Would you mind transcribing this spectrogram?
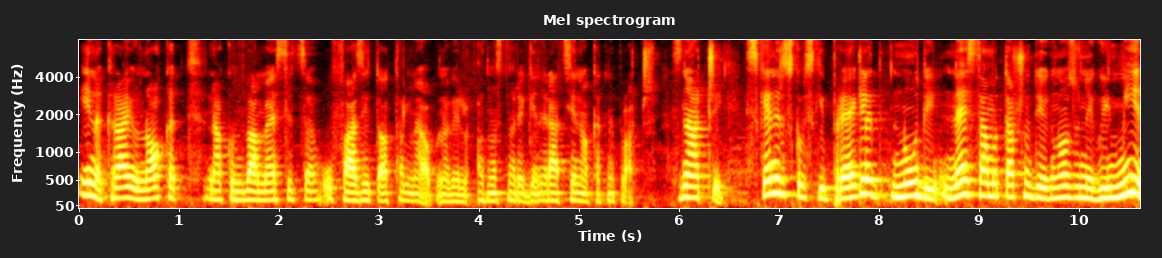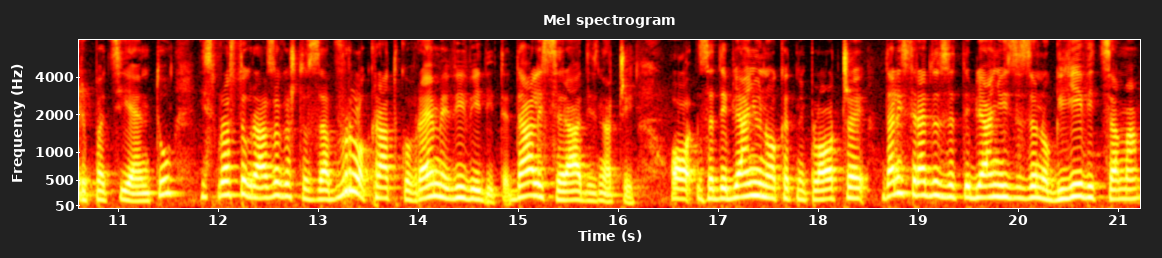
i na kraju nokat nakon dva meseca u fazi totalne obnove, odnosno regeneracije nokatne ploče. Znači, skenerskopski pregled nudi ne samo tačnu diagnozu, nego i mir pacijentu iz prostog razloga što za vrlo kratko vreme vi vidite da li se radi znači, o zadebljanju nokatne ploče, da li se radi o zadebljanju izazvano gljivicama,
